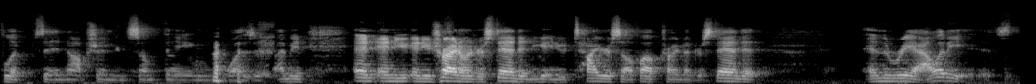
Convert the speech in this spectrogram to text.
flips in option something was it? I mean, and and you and you try to understand it, and you get and you tie yourself up trying to understand it and the reality is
